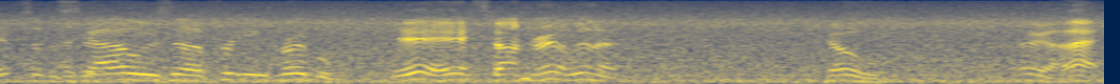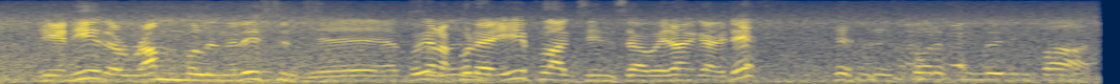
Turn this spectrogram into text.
Yep, so the scale is uh, pretty incredible. Yeah, it's unreal, isn't it? Cool. Look at that. You can hear the rumble in the distance. Yeah, We're going to put our earplugs in so we don't go deaf. There's quite a few moving parts.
